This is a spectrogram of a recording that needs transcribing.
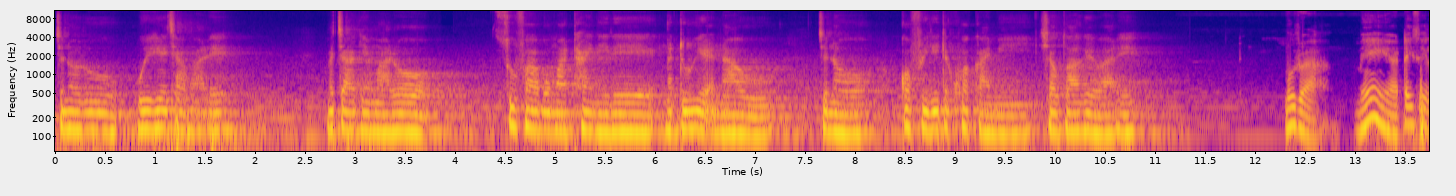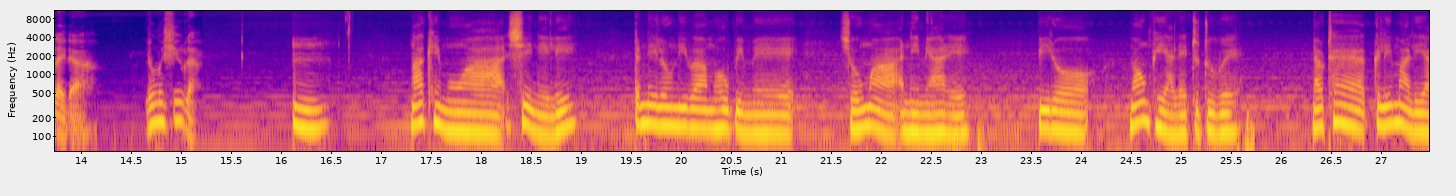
ကျွန်တော်တို့ဝေးခဲ့ကြပါတယ်မကြခင်မှာတော့ဆိုဖာပေါ်မှာထိုင်နေတဲ့ငတူးရဲ့အနားကိုကျွန်တော်ကော်ဖီလေးတစ်ခွက်ကင်ပြီးရောက်သွားခဲ့ပါတယ်မုဒရာမင်းရတိတ်ဆိတ်လိုက်တာလူမရှိဘူးလားอืมငါခင်မွန်ကရှေ့နေလေတနေ့လုံးဒီပါမဟုတ်ပြီမဲ့ရုံးမှာအနေများတယ်ပြီးတော့ မောင်ဖေကလည်းတူတူပဲနောက်ထပ်ကလေးမလေးက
